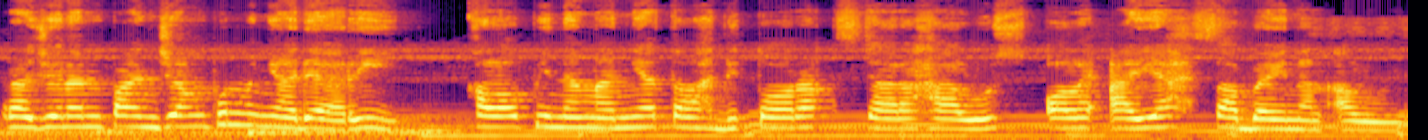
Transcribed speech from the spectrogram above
Rajonan Panjang pun menyadari kalau pinangannya telah ditorak secara halus oleh ayah Sabainan Alwi.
